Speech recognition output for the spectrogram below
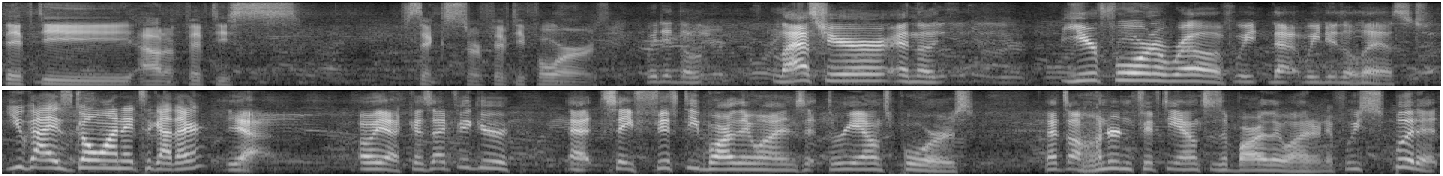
50 out of 56 or 54. We did the last year and the year four in a row if we that we do the list. You guys go on it together? Yeah. Oh yeah, because I figure at say 50 barley wines at three ounce pours, that's 150 ounces of barley wine, and if we split it,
